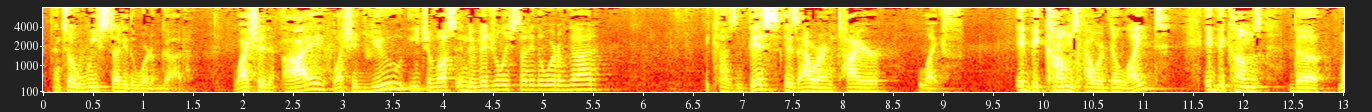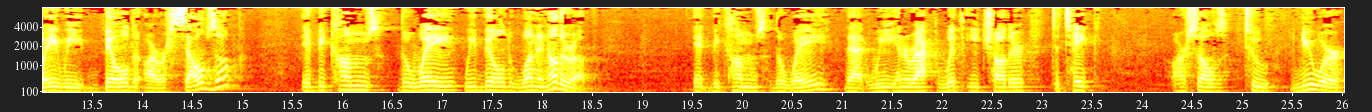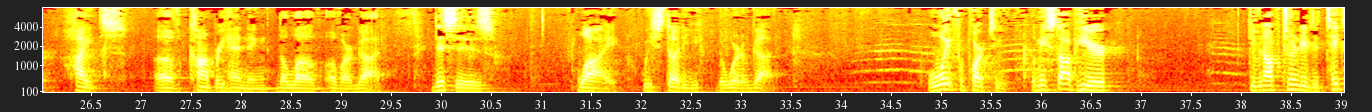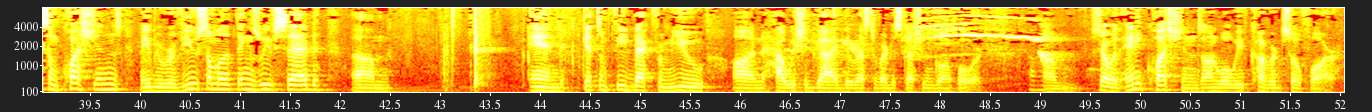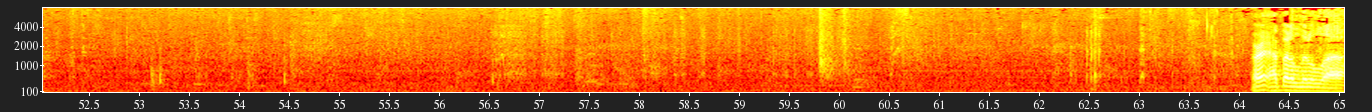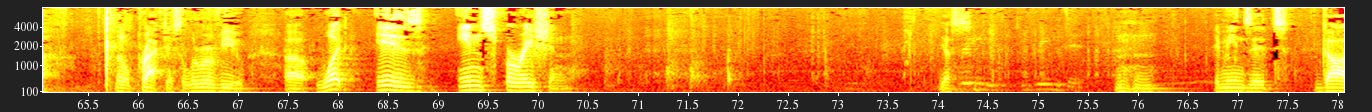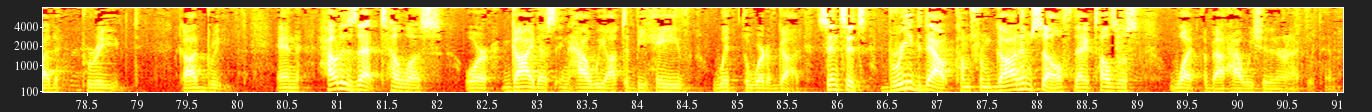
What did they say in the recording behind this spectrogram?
And so we study the Word of God. Why should I, why should you, each of us individually study the Word of God? Because this is our entire life. It becomes our delight. It becomes the way we build ourselves up. It becomes the way we build one another up it becomes the way that we interact with each other to take ourselves to newer heights of comprehending the love of our God. This is why we study the Word of God. We'll wait for part two. Let me stop here, give an opportunity to take some questions, maybe review some of the things we've said, um, and get some feedback from you on how we should guide the rest of our discussion going forward. Um, start with any questions on what we've covered so far. All right, how about a little, uh, little practice, a little review? Uh, what is inspiration? Yes? hmm It means it's God breathed. God breathed. And how does that tell us or guide us in how we ought to behave with the Word of God? Since it's breathed out, comes from God Himself, that tells us what about how we should interact with Him?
